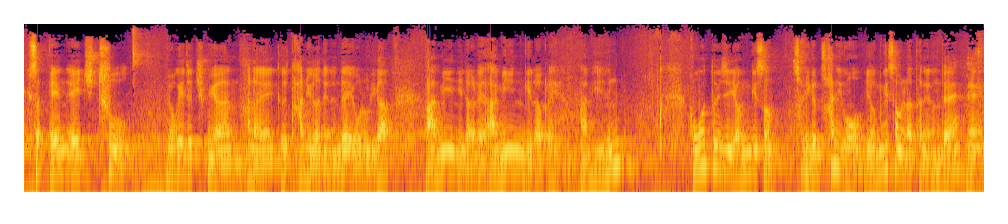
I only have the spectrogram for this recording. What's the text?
그래서 NH2 요게 이제 중요한 하나의 그 단위가 되는데 이걸 우리가 아민이라 그래요. 아민기라 그래요. 아민. 또 이제 염기성. 이건 산이고 염기성을 나타내는데. 네.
